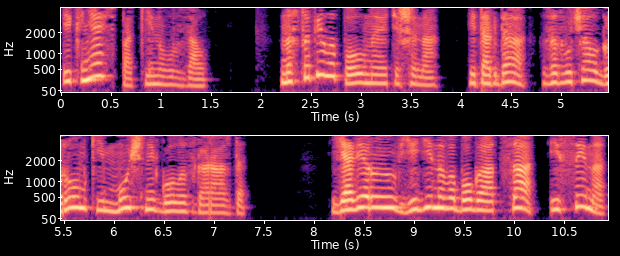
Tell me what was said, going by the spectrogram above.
И князь покинул зал. Наступила полная тишина, и тогда зазвучал громкий, мощный голос гораздо. «Я верую в единого Бога Отца и Сына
